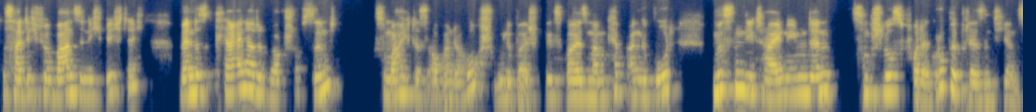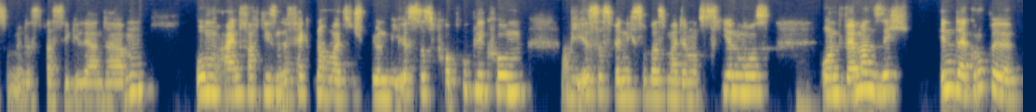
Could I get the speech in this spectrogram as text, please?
Das halte ich für wahnsinnig wichtig. Wenn das kleinere Workshops sind, so mache ich das auch an der Hochschule beispielsweise, beim CAP-Angebot, müssen die Teilnehmenden zum Schluss vor der Gruppe präsentieren, zumindest was sie gelernt haben, um einfach diesen Effekt nochmal zu spüren. Wie ist es vor Publikum? Wie ist es, wenn ich sowas mal demonstrieren muss? Und wenn man sich in der Gruppe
